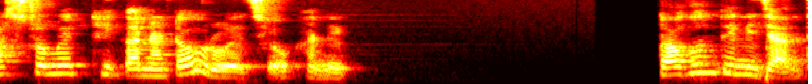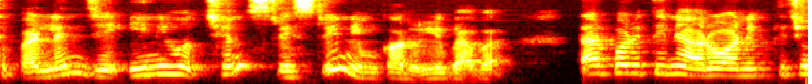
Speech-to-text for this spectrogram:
আশ্রমের ঠিকানাটাও রয়েছে ওখানে। তখন তিনি জানতে পারলেন যে ইনি হচ্ছেন শ্রী শ্রী নিমকরলি বাবা। তারপরে তিনি আরও অনেক কিছু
